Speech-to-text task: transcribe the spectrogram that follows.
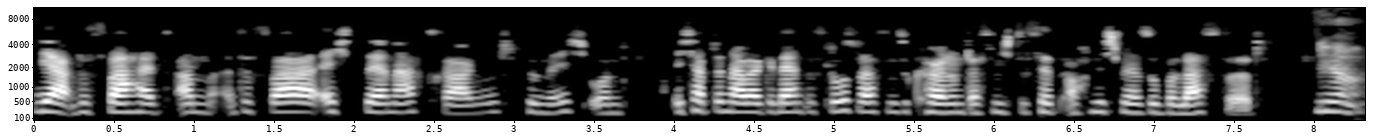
ja, das war halt am, das war echt sehr nachtragend für mich und ich habe dann aber gelernt, es loslassen zu können und dass mich das jetzt auch nicht mehr so belastet. Ja.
